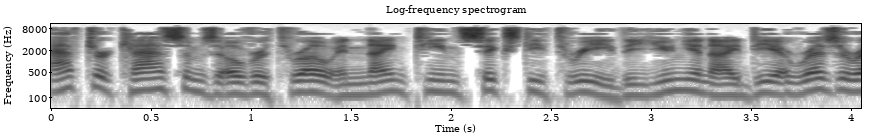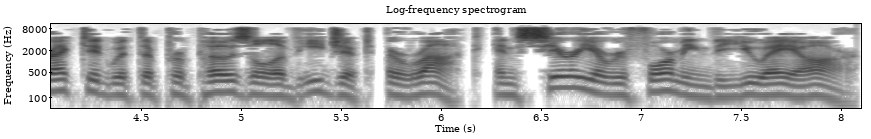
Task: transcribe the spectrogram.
After Qasim's overthrow in 1963 the Union idea resurrected with the proposal of Egypt, Iraq, and Syria reforming the UAR.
